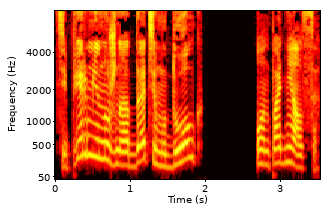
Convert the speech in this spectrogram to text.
Теперь мне нужно отдать ему долг. Он поднялся.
